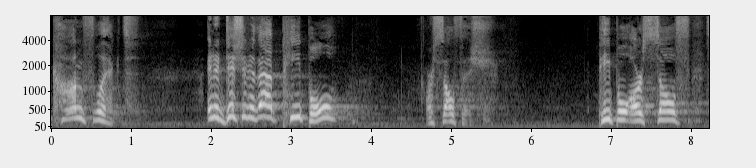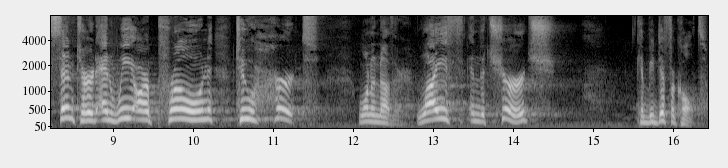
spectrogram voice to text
conflict. In addition to that, people are selfish. People are self centered, and we are prone to hurt one another. Life in the church can be difficult.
